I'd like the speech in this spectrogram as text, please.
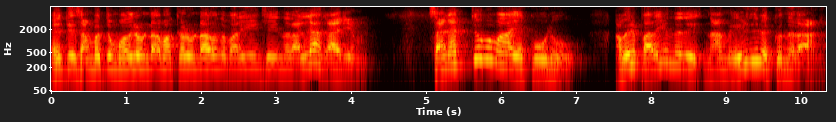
എന്നിട്ട് സമ്പത്തും മുതലുണ്ടാ മക്കളുണ്ടാകുമെന്ന് പറയുകയും ചെയ്യുന്നതല്ല കാര്യം. സനക്തുമായ കൂലു. അവർ പറയുന്നത് നാം എഴുതി വെക്കുന്നതാണ്.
